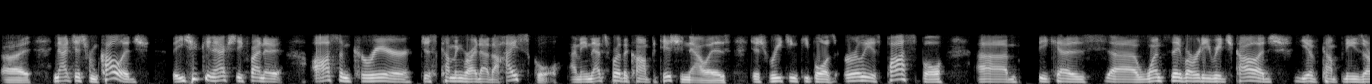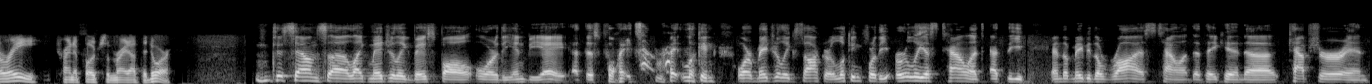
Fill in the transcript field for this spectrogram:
Uh, not just from college, but you can actually find an awesome career just coming right out of high school. I mean, that's where the competition now is, just reaching people as early as possible. Um, because uh, once they've already reached college, you have companies already trying to poach them right out the door. This sounds uh, like Major League Baseball or the NBA at this point, right? Looking or Major League Soccer, looking for the earliest talent at the and the, maybe the rawest talent that they can uh, capture and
